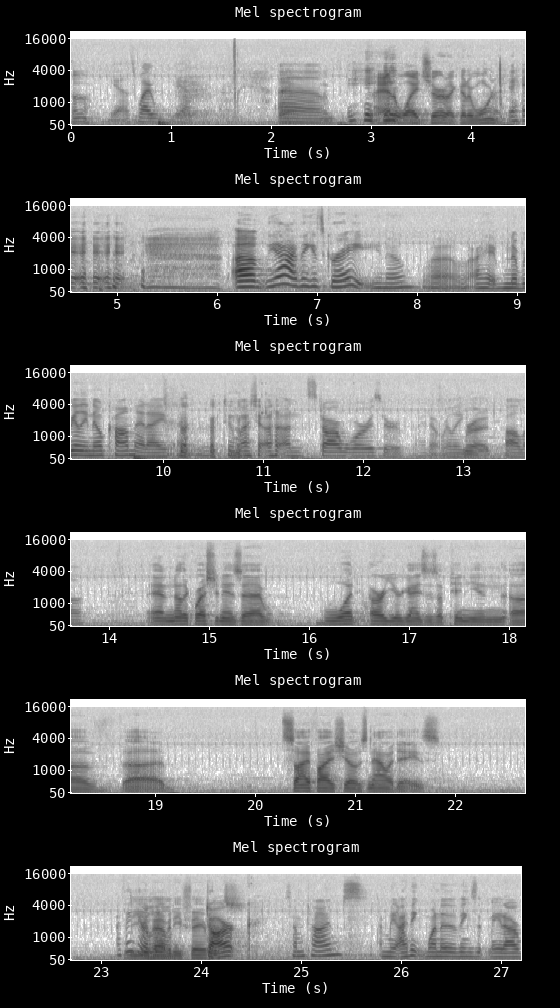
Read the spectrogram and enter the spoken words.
Huh. yeah, it's white, yeah. Um, I had a white shirt. I could have worn it. Um, yeah, I think it's great. You know, uh, I have no, really no comment. I too much on, on Star Wars, or I don't really Right. follow. And another question is, uh, what are your guys' opinion of uh, sci-fi shows nowadays? I think Do you have any favorites? dark sometimes. I mean, I think one of the things that made our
